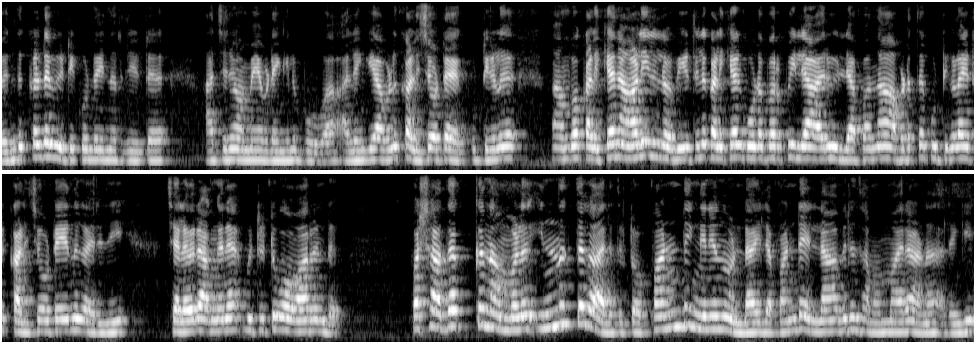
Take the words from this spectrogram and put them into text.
ബന്ധുക്കളുടെ വീട്ടിൽ കൊണ്ടുപോയി നിർത്തിയിട്ട് അച്ഛനും അമ്മയും എവിടെയെങ്കിലും പോവുക. അല്ലെങ്കിൽ അവൾ കളിച്ചോട്ടെ കുട്ടികൾ ആകുമ്പോൾ കളിക്കാൻ ആളില്ലല്ലോ വീട്ടിൽ കളിക്കാൻ കൂടപ്പിറപ്പില്ല ഇല്ല അപ്പം എന്നാൽ അവിടുത്തെ കുട്ടികളായിട്ട് കളിച്ചോട്ടെ എന്ന് കരുതി ചിലവർ അങ്ങനെ വിട്ടിട്ട് പോവാറുണ്ട്. പക്ഷെ അതൊക്കെ നമ്മൾ ഇന്നത്തെ കാലത്ത് കേട്ടോ പണ്ട് ഇങ്ങനെയൊന്നും ഉണ്ടായില്ല. പണ്ട് എല്ലാവരും സമന്മാരാണ്. അല്ലെങ്കിൽ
